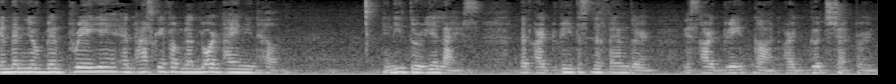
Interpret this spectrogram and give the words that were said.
and then you've been praying and asking from God, Lord, I need help. You need to realize that our greatest defender is our great God, our good shepherd.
